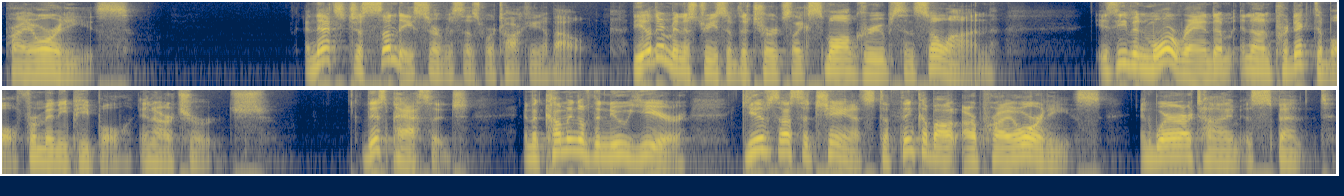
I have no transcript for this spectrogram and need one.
priorities? And that's just Sunday services we're talking about. The other ministries of the church, like small groups and so on, is even more random and unpredictable for many people in our church. This passage and the coming of the new year gives us a chance to think about our priorities and where our time is spent.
